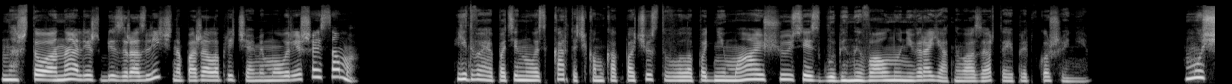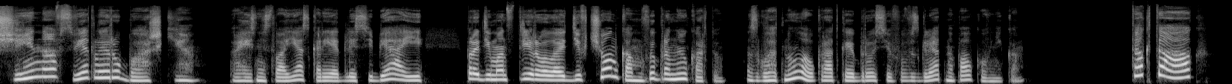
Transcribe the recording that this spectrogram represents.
на что она лишь безразлично пожала плечами, мол, решай сама. Едва я потянулась к карточкам, как почувствовала поднимающуюся из глубины волну невероятного азарта и предвкушения. «Мужчина в светлой рубашке», — произнесла я скорее для себя и продемонстрировала девчонкам выбранную карту. Сглотнула, украдкой бросив взгляд на полковника. «Так-так», —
